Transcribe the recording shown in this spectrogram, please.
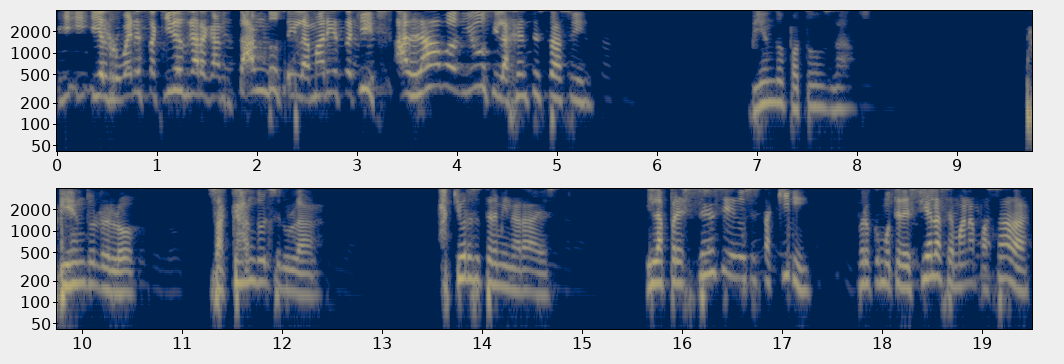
Y, y, el Rubén está aquí desgargantándose y la María está aquí. Alaba a Dios y la gente está así, viendo para todos lados, viendo el reloj, sacando el celular. ¿A qué hora se terminará esto? Y la presencia de Dios está aquí. Pero como te decía la semana pasada,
